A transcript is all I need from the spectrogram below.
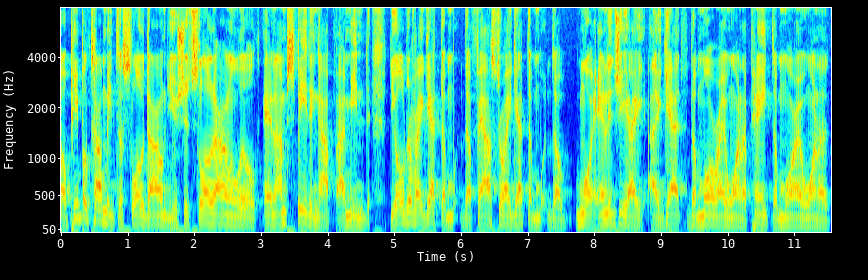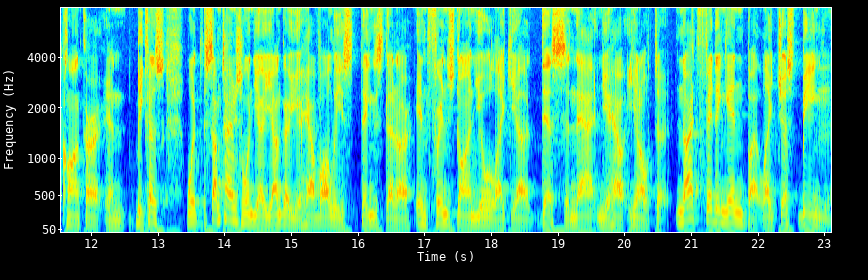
know, people tell me to slow down. You should slow down a little, and I'm speeding up. I mean, the older I get, the the faster I get, the the more energy I, I get, the more I want to paint, the more I want to conquer. And because with, sometimes when you're younger, you have all these things that are infringed on you, like uh, this and that, and you have you know to, not fitting in, but like just being.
